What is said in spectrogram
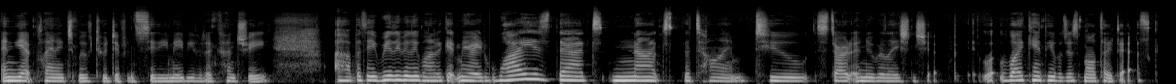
and yet planning to move to a different city, maybe even a country, uh, but they really, really wanted to get married, why is that not the time to start a new relationship? Why can't people just multitask?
